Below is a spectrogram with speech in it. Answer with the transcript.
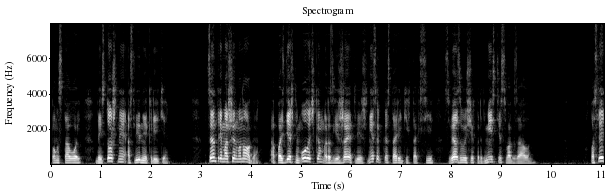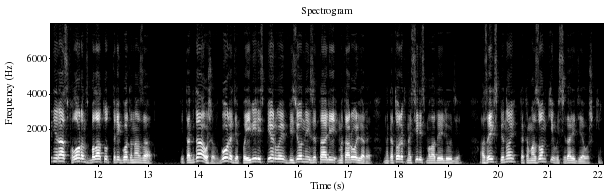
по мостовой, да истошные ослиные крики. В центре машин много, а по здешним улочкам разъезжает лишь несколько стареньких такси, связывающих предместье с вокзалом. В последний раз Флоренс была тут три года назад, и тогда уже в городе появились первые ввезенные из Италии мотороллеры, на которых носились молодые люди – а за их спиной, как амазонки, выседали девушки.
